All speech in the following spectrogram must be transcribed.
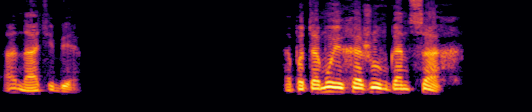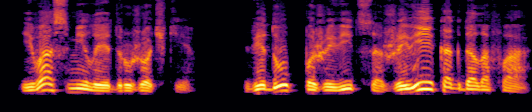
а на тебе. А потому и хожу в гонцах. И вас, милые дружочки, веду поживиться. Живи, когда лафа,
